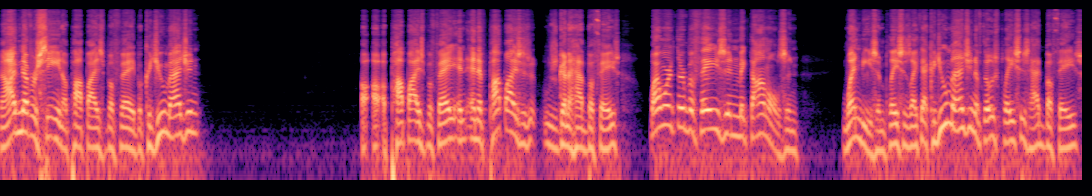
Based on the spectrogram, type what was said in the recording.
Now, I've never seen a Popeyes buffet, but could you imagine a, a Popeyes buffet? And, and if Popeyes was going to have buffets, why weren't there buffets in McDonald's and Wendy's and places like that? Could you imagine if those places had buffets?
